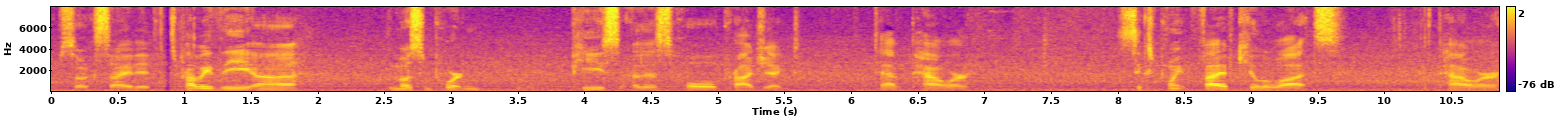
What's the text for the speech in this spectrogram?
I'm so excited. It's probably the, uh, the most important piece of this whole project to have power. 6.5 kilowatts of power,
